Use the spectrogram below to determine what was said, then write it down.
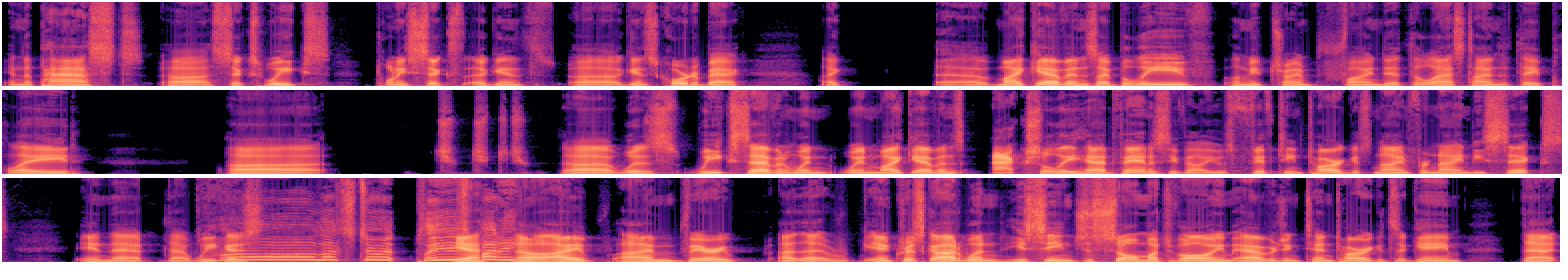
in the past uh, six weeks, 26th against uh, against quarterback. Like uh, Mike Evans, I believe. Let me try and find it. The last time that they played, uh, uh, was week seven when when Mike Evans actually had fantasy value. It was 15 targets, nine for 96 in that that week. I just, Oh, let's do it, please, yeah, buddy. no, I I'm very uh, uh, and Chris Godwin. He's seeing just so much volume, averaging 10 targets a game that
